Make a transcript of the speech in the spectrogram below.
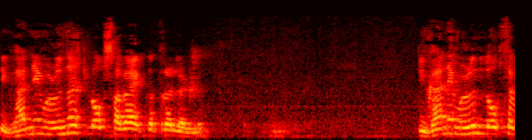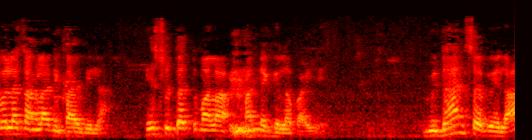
तिघांनी मिळूनच लोकसभा एकत्र लढलो. तिघांनी मिळून लोकसभेला चांगला निकाल दिला. हे सुद्धा तुम्हाला मान्य केलं पाहिजे. विधानसभेला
